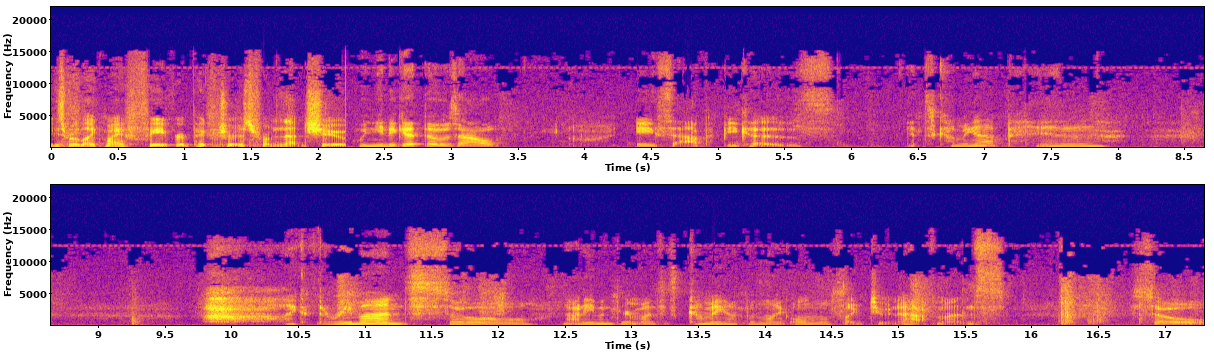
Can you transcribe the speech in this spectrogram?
These were like my favorite pictures from that shoot. We need to get those out ASAP because it's coming up in like three months. So not even three months. It's coming up in like almost like two and a half months. So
